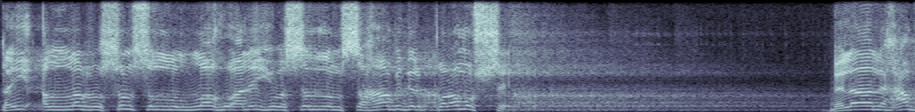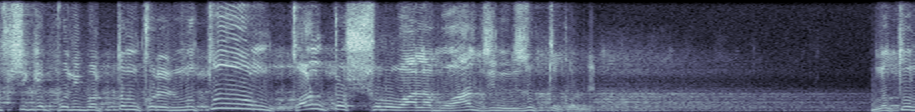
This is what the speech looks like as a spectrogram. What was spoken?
তাই আল্লাহ রসুল সাল্লাহ আলহি ওয়াসাল্লাম সাহাবিদের পরামর্শে বেলাল হাফসিকে পরিবর্তন করে নতুন কণ্ঠস্বরওয়ালা মুয়াজ্জিন নিযুক্ত করলেন নতুন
